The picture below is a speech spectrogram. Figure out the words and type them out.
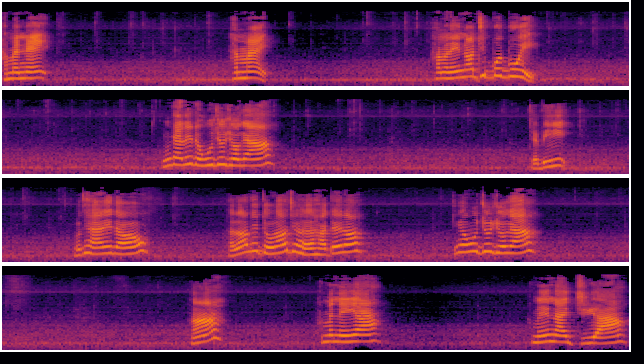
係咪你？係咪？係咪你攞支杯杯？點解呢度污糟咗㗎？仔 B，我睇下呢度，係咯呢度咯，就係下底咯。點解污糟咗㗎？嚇？係咪你呀？係咪你賴住啊？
